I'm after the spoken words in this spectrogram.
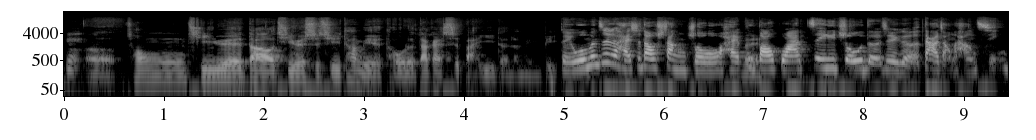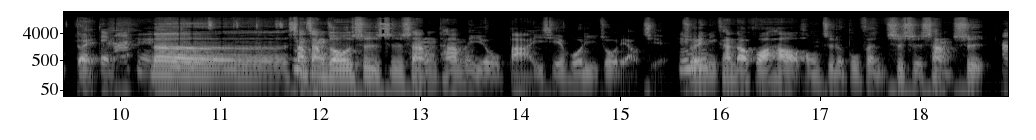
嗯、呃从七月到七月十七，他们也投了大概四百亿的人民币。对，我们这个还是到上周，还不包括这一周的这个大涨的行情。对对吗？嗯、那上上周事实上他们有把一些获利做了结，嗯、所以你看到括号红字的部分，事实上是啊。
